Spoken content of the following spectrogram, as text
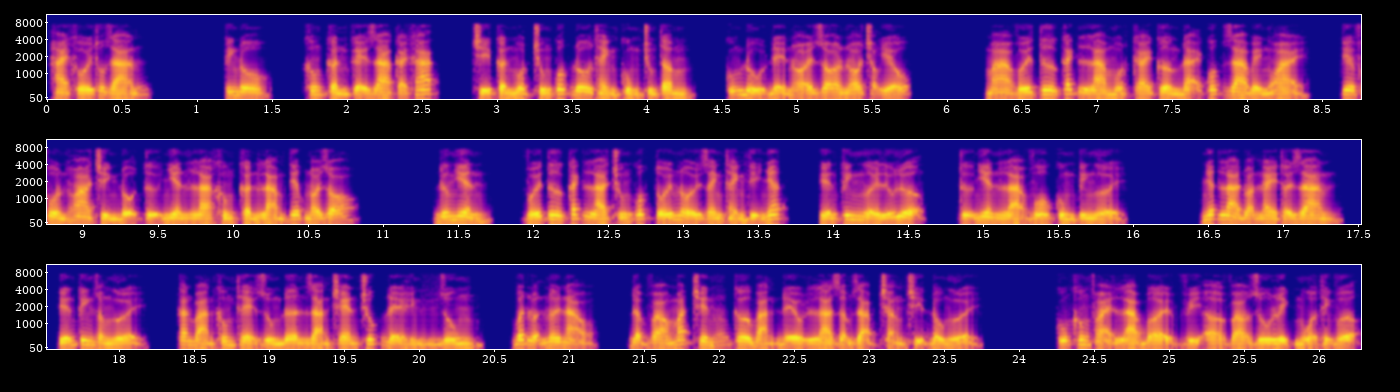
hai khối thuốc rán. Kinh đô không cần kể ra cái khác, chỉ cần một trung quốc đô thành cùng trung tâm, cũng đủ để nói do nó trọng yếu. Mà với tư cách là một cái cường đại quốc gia bề ngoài, kia phồn hoa trình độ tự nhiên là không cần làm tiếp nói rõ. Đương nhiên, với tư cách là trung quốc tối nổi danh thành thị nhất tiến kinh người lưu lượng, tự nhiên là vô cùng kinh người. Nhất là đoạn này thời gian tiến kinh dòng người, căn bản không thể dùng đơn giản chen trúc để hình dung, bất luận nơi nào, đập vào mắt trên cơ bản đều là rậm rạp chẳng trị đầu người. Cũng không phải là bởi vì ở vào du lịch mùa thịnh vượng,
